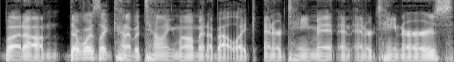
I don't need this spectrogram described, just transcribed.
but um, there was like kind of a telling moment about like entertainment and entertainers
